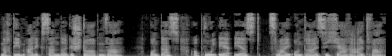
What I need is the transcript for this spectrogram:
nachdem Alexander gestorben war. Und das, obwohl er erst 32 Jahre alt war.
